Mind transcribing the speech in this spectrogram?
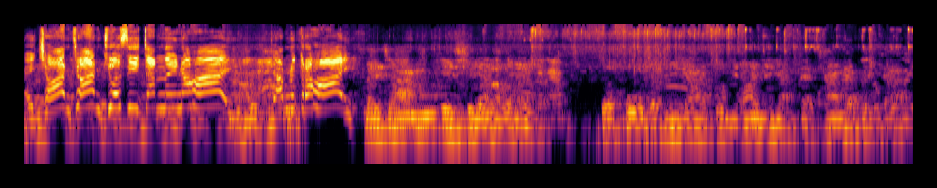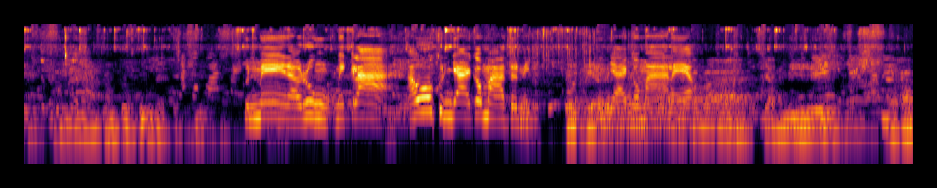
ไอ้ช้อนช้อนชัวร์สิจำหน่อยนะเฮ้ยจำหน่อยตัวเฮ้ยในช้างเอเชียเราเนี่ย ตัวผู้จะมีงานตัวเมียไม่มีงานแต่ช้างแอฟริกาเนี่ยจะมีงานทั้งตัวผู้และตัวเมียคุณแม่นะรุ่งไม่กล้า เอาคุณยายก็มาตัวนี้ คุณยายก็มาแล้ว เพราะว่ายังมีนะครับ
